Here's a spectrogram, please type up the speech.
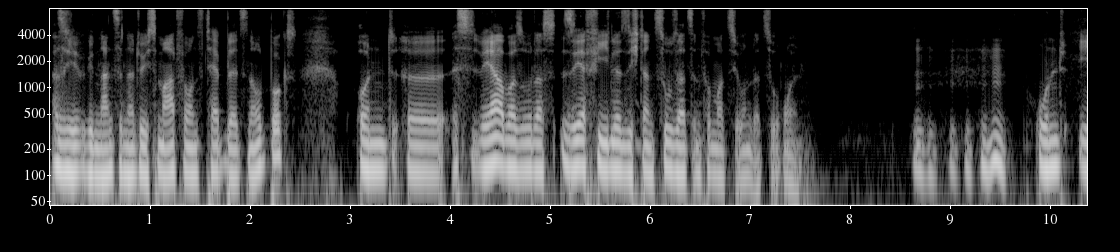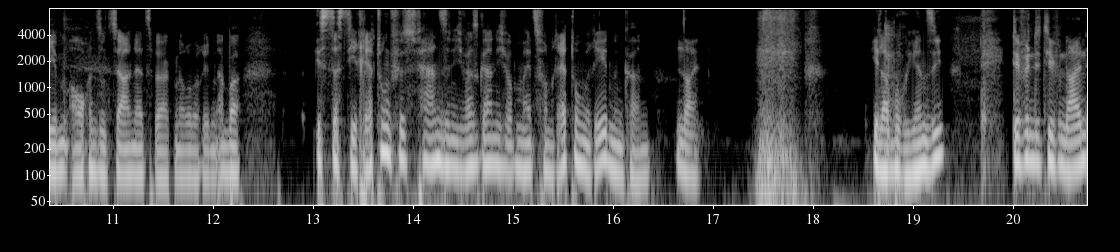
also hier genannt sind natürlich Smartphones, Tablets, Notebooks. Und äh, es wäre aber so, dass sehr viele sich dann Zusatzinformationen dazu holen. Mhm. Mhm. Und eben auch in sozialen Netzwerken darüber reden. Aber ist das die Rettung fürs Fernsehen? Ich weiß gar nicht, ob man jetzt von Rettung reden kann. Nein. Elaborieren Sie? Definitiv nein,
